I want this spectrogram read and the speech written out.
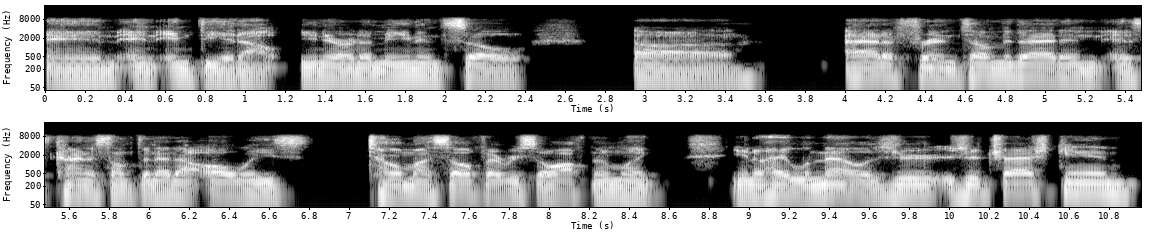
and and empty it out. You know what I mean? And so uh I had a friend tell me that, and it's kind of something that I always tell myself every so often. I'm like, you know, hey, Linnell, is your is your trash can?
